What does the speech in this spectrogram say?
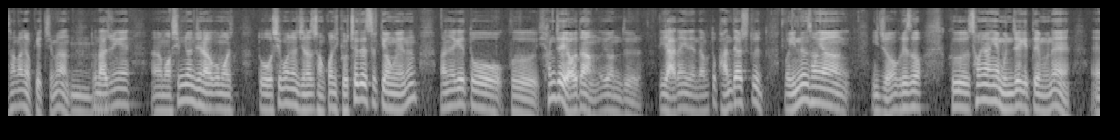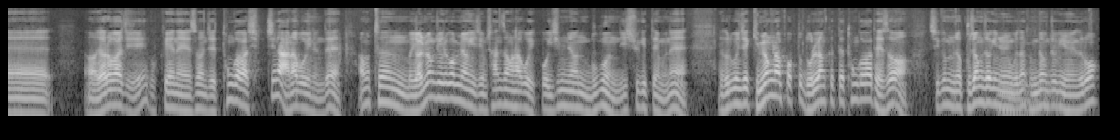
상관이 없겠지만 또 나중에 어, 뭐 10년 지나고 뭐 또 15년 지나서 정권이 교체됐을 경우에는 만약에 또 그 현재 여당 의원들이 야당이 된다면 또 반대할 수도 뭐 있는 성향이죠. 그래서 그 성향의 문제이기 때문에 에 어, 여러 가지 국회 내에서 이제 통과가 쉽지는 않아 보이는데 아무튼 뭐 10명 중 7명이 지금 찬성을 하고 있고 20년 묵은 이슈이기 때문에 그리고 이제 김영란법도 논란 끝에 통과가 돼서 지금 저 부정적인 요인보다는 긍정적인 요인으로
